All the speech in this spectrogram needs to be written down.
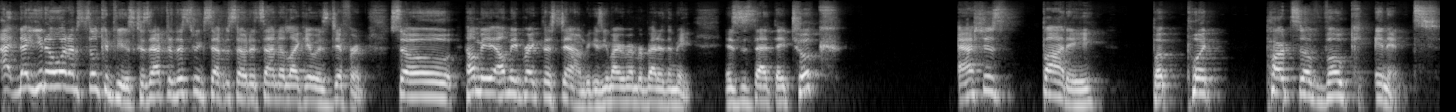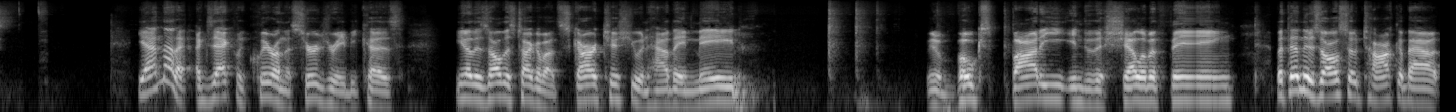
I, no, you know what? I'm still confused because after this week's episode, it sounded like it was different. So help me, help me break this down because you might remember better than me. Is is that they took Ash's body, but put parts of Voq in it. Yeah, I'm not exactly clear on the surgery because, you know, there's all this talk about scar tissue and how they made, you know, Voq's body into the shell of a thing. But then there's also talk about,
